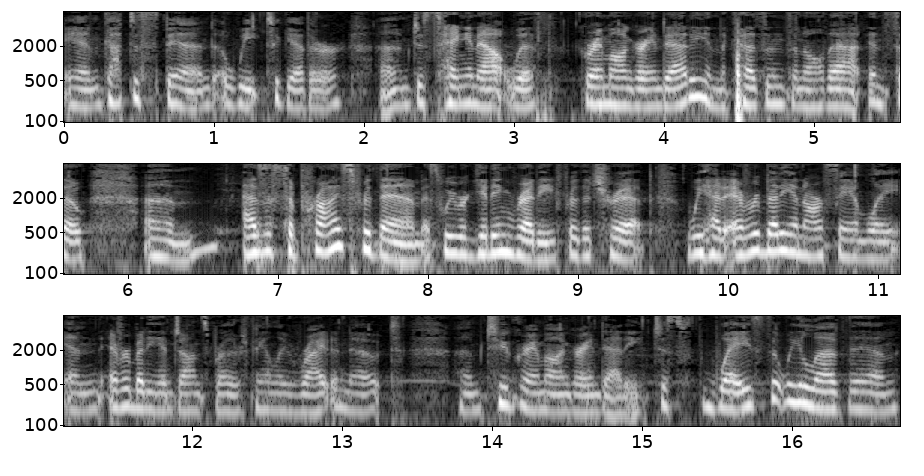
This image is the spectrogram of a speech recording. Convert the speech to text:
and got to spend a week together um, just hanging out with grandma and granddaddy and the cousins and all that. And so, um, as a surprise for them, as we were getting ready for the trip, we had everybody in our family and everybody in John's brother's family write a note um, to grandma and granddaddy, just ways that we love them,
